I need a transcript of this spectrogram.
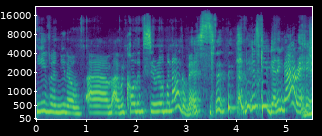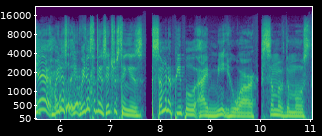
even, you know, um, I would call them serial monogamists. they just keep getting married. Yeah, but that's, the, but that's the thing that's interesting is some of the people I meet who are some of the most,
